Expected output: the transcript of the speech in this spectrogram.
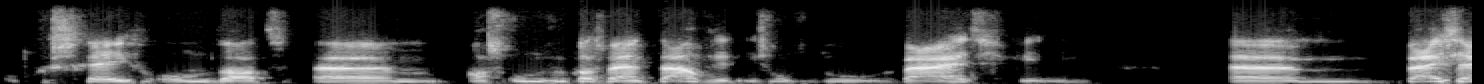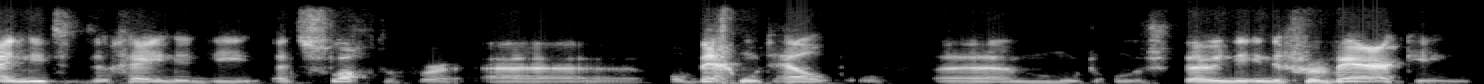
opgeschreven, omdat um, als onderzoek, als wij aan tafel zitten, is ons doel waarheidsvinding. Um, wij zijn niet degene die het slachtoffer uh, op weg moet helpen of uh, moet ondersteunen in de verwerking.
